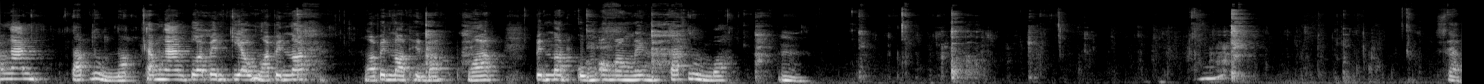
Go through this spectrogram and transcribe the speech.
ทำงานตับหนุ่มเนาะทำงานตัวเป็นเกลียวหัวเป็นน็อตหัวเป็นน็อตเห็นปะหัวเป็นน็อตกลุ่มอองๆเลยนะตับหนุ่มบ่อืมแซ่บ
